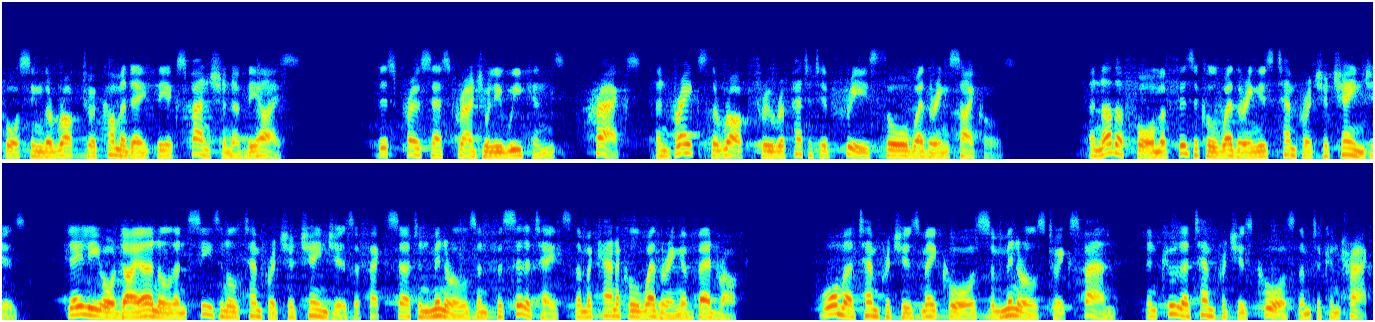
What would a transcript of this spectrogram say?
forcing the rock to accommodate the expansion of the ice. This process gradually weakens, cracks, and breaks the rock through repetitive freeze-thaw weathering cycles. Another form of physical weathering is temperature changes. Daily or diurnal and seasonal temperature changes affect certain minerals and facilitates the mechanical weathering of bedrock. Warmer temperatures may cause some minerals to expand, and cooler temperatures cause them to contract.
